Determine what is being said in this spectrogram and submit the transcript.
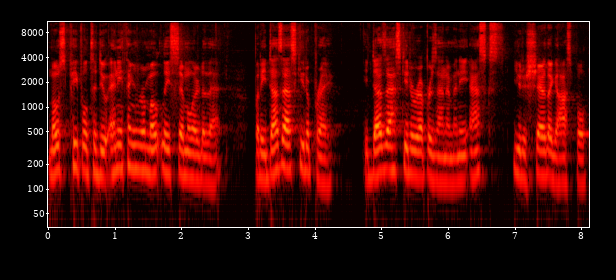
most people to do anything remotely similar to that, but he does ask you to pray. He does ask you to represent him, and he asks you to share the gospel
